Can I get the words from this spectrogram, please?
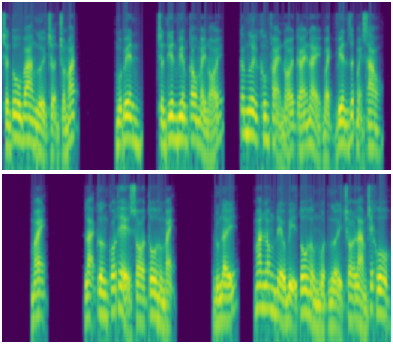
trần tô ba người trợn tròn mắt. Một bên, trần thiên viêm cao mày nói, các ngươi không phải nói cái này bạch viên rất mạnh sao? Mạnh. Lại cường có thể so tô hồng mạnh. Đúng đấy, man long đều bị tô hồng một người cho làm chết khô.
